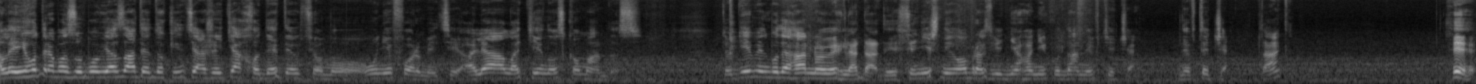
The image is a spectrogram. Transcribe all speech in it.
Але його треба зобов'язати до кінця життя ходити в цьому уніформі ці аля Латінос Командос. Тоді він буде гарно виглядати. І образ від нього нікуди не втече. Не втече. Так?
